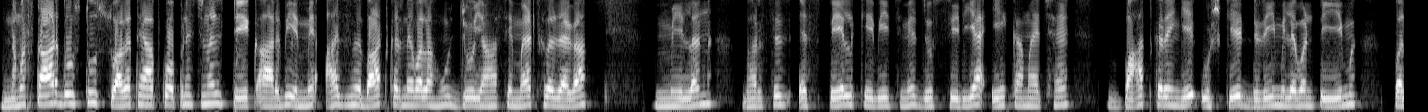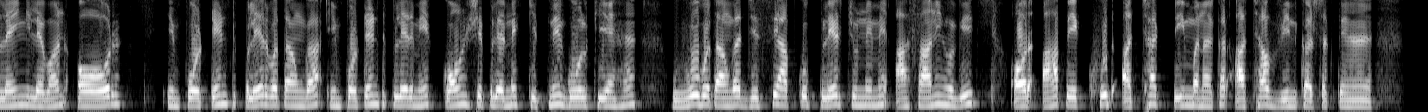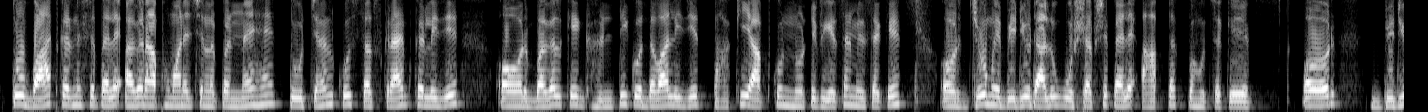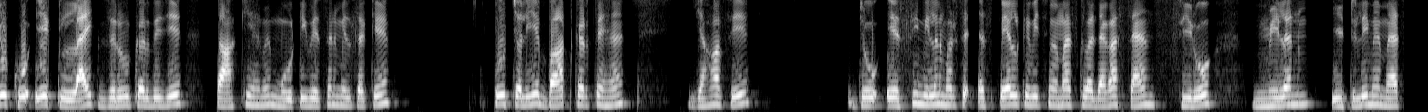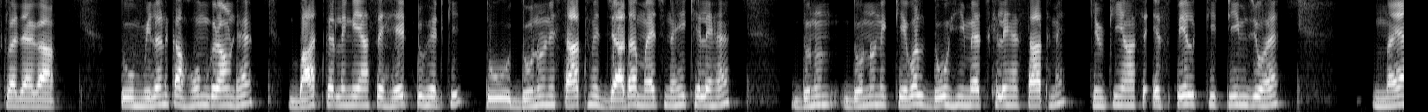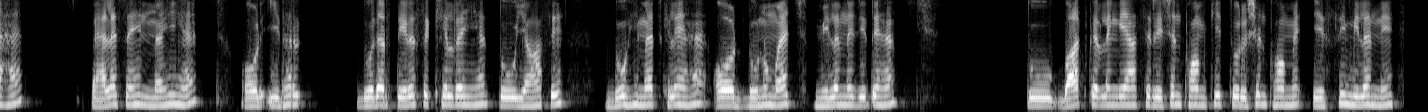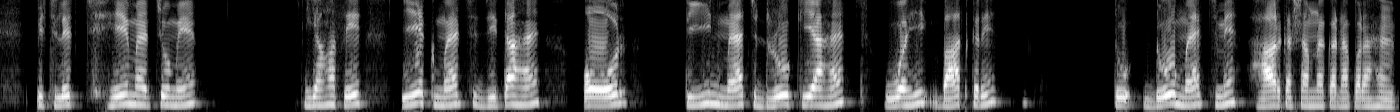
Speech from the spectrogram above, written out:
नमस्कार दोस्तों, स्वागत है आपको अपने चैनल टेक आरबीएम में। आज मैं बात करने वाला हूँ जो यहाँ से मैच खेला जाएगा, मिलन वर्सेस स्पेल के बीच में, जो सीरिया ए का मैच है। बात करेंगे उसके Dream Eleven team playing eleven और इम्पोर्टेंट प्लेयर बताऊँगा। इम्पोर्टेंट प्लेयर में कौन से प्लेयर ने कितने गोल किए हैं, वो बताऊँगा, जिससे आपको प्लेयर चुनने में आसानी होगी और आप एक खुद अच्छा टीम बनाकर अच्छा विन कर सकते हैं। तो बात करने से पहले अगर आप हमारे चैनल पर नए हैं तो चैनल को सब्सक्राइब कर लीजिए और बगल के घंटी को दबा लीजिए ताकि आपको नोटिफिकेशन मिल सके और जो मैं वीडियो डालूँ, वो सबसे पहले आप तक पहुँच सके। और वीडियो को एक लाइक ज़रूर कर दीजिए ताकि हमें मोटिवेशन मिल सके। तो चलिए बात करते हैं। यहाँ से जो एसी मिलन भर से स्पेल के बीच में मैच खेला जाएगा। सैन सीरो मिलन इटली में मैच खेला जाएगा। तो मिलन का होम ग्राउंड है। बात कर लेंगे यहाँ से हेड टू हेड की। तो दोनों ने साथ में ज़्यादा मैच नहीं खेले हैं। दोनों दोनों ने केवल दो ही मैच खेले हैं साथ में, क्योंकि यहाँ से स्पेल की टीम जो है, नया है, पहले से ही नहीं है, और इधर 2013 से खेल रही हैं तो यहाँ से दो ही मैच खेले हैं, और दोनों मैच मिलन ने जीते हैं। तो बात कर लेंगे यहाँ से रिसेंट फॉर्म की। तो रिसेंट फॉर्म में एसी मिलन ने पिछले छः मैचों में यहाँ से एक मैच जीता है और तीन मैच ड्रॉ किया है। वही बात करें तो दो मैच में हार का सामना करना पड़ा है।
